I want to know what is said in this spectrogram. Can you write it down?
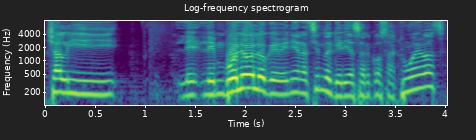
Charlie le, le emboló lo que venían haciendo y quería hacer cosas nuevas.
